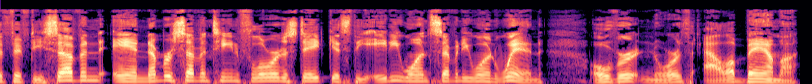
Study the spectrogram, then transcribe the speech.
to 57 and number 17 Florida State gets the 81-71 win over North Alabama.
